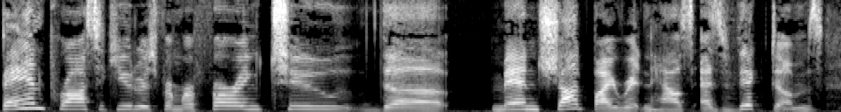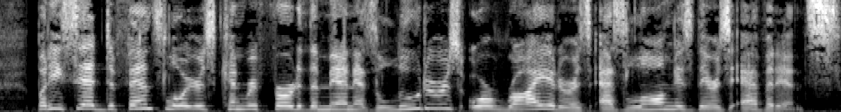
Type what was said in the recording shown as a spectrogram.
banned prosecutors from referring to the men shot by Rittenhouse as victims, but he said defense lawyers can refer to the men as looters or rioters as long as there's evidence.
